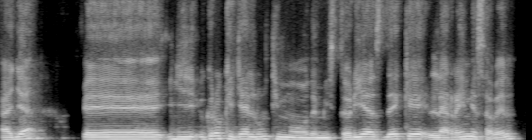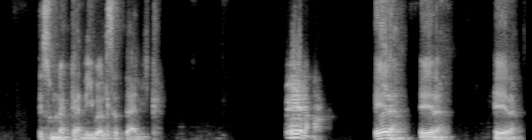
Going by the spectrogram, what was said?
allá. Eh, y creo que ya el último de mis teorías de que la reina Isabel es una caníbal satánica. Era. Era, era, era.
